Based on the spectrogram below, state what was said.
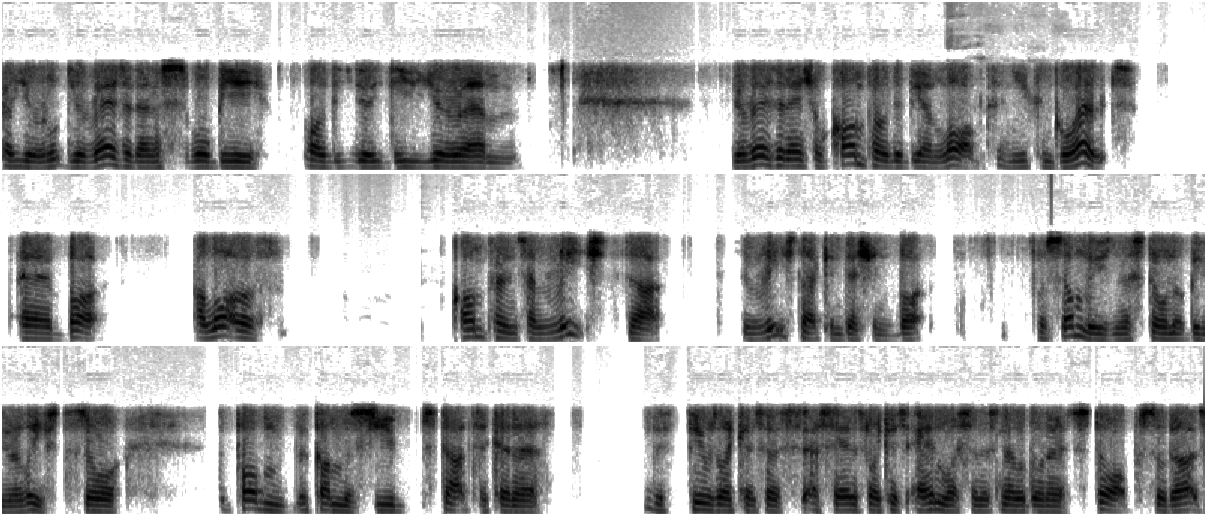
or your your residence will be, or the, the, your um, your residential compound will be unlocked and you can go out. Uh, but a lot of compounds have reached that, they've reached that condition, but for some reason they're still not being released. So the problem becomes you start to kind of it feels like it's a, a sense like it's endless and it's never going to stop. So that's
